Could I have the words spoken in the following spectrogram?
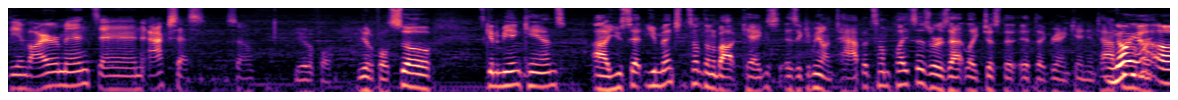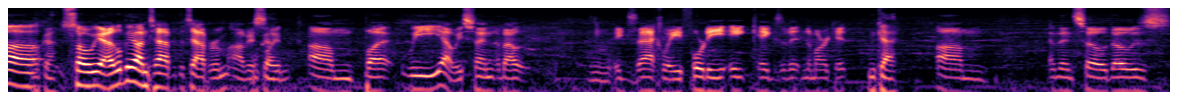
the environment and access. So, Beautiful, beautiful. So it's going to be in cans. Uh, you said you mentioned something about kegs. Is it going to be on tap at some places, or is that like just at, at the Grand Canyon Tap no, Room? yeah. or- Uh, okay. So yeah, it'll be on tap at the tap room, obviously. Okay. Um, but we yeah we sent about exactly 48 kegs of it in the market, Okay. and then so those.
